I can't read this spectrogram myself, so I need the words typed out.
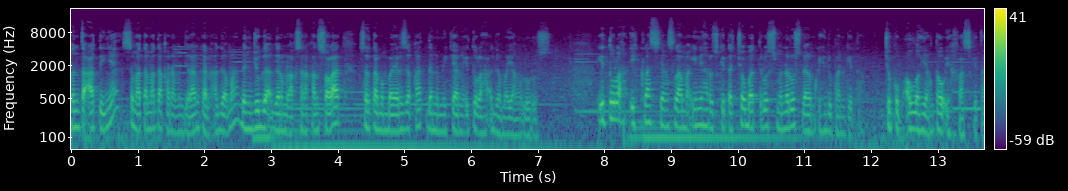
mentaatinya semata-mata karena menjalankan agama dan juga agar melaksanakan salat serta membayar zakat dan demikian itulah agama yang lurus. Itulah ikhlas yang selama ini harus kita coba terus menerus dalam kehidupan kita. Cukup Allah yang tahu ikhlas kita.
